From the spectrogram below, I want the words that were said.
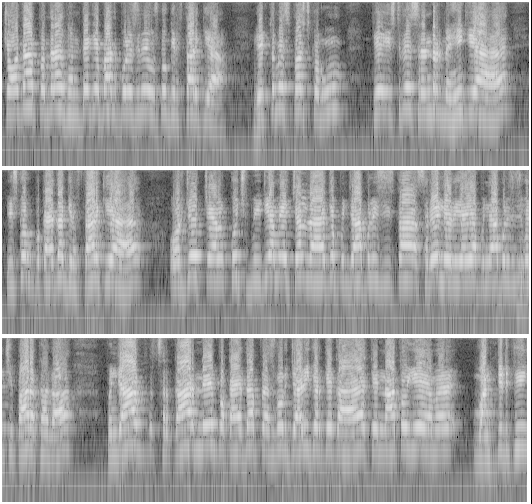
14-15 घंटे के बाद पुलिस ने उसको गिरफ़्तार किया। हम्म। एक तो मैं स्पष्ट करूँ कि इसने सरेंडर नहीं किया है इसको बकायदा गिरफ़्तार किया है और जो चल कुछ मीडिया में चल रहा है कि पंजाब पुलिस इसका श्रेय ले रही है या पंजाब पुलिस इसको छिपा रखा था पंजाब सरकार ने बकायदा प्रेस नोट जारी करके कहा है कि ना तो ये हमें वांटेड थी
